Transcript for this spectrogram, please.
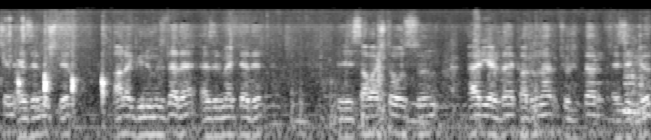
için ezilmiştir. Hala günümüzde de ezilmektedir. Ee, savaşta olsun, her yerde kadınlar, çocuklar eziliyor.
